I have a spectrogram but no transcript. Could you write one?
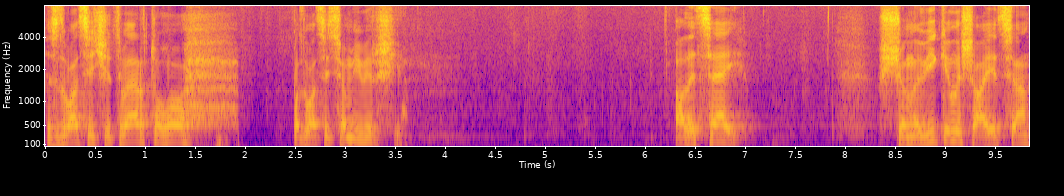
З 24 по 27 вірші. Але цей, що навіки лишається,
